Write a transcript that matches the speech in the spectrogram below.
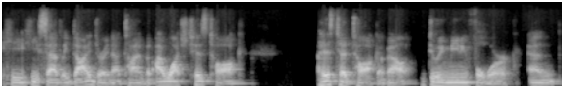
he he sadly died during that time. But i watched his talk his ted talk about doing meaningful work. And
